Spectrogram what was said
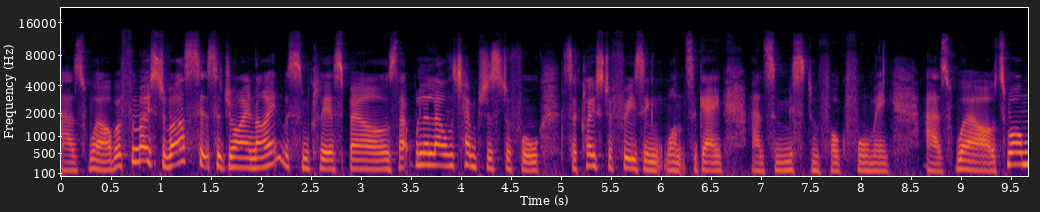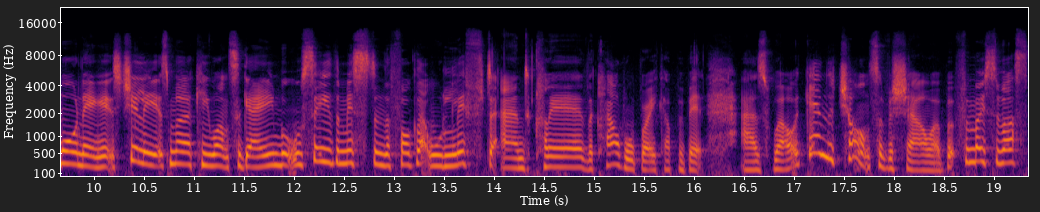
as well. But for most of us, it's a dry night with some clear spells that will allow the temperatures to fall, so close to freezing once again, and some mist and fog forming as well. Tomorrow morning, it's chilly, it's murky once again, but we'll see the mist and the fog that will lift and clear. The cloud will break up a bit as well. Again, the chance of a shower, but for most of us,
